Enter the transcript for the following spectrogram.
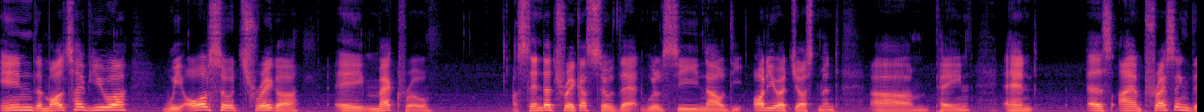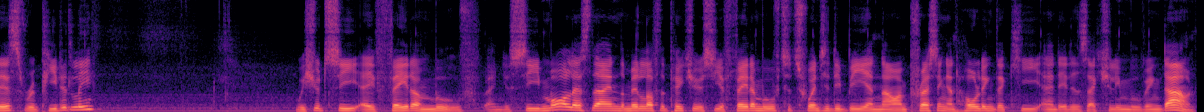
in the multi-viewer, we also trigger a macro, a sender trigger, so that we'll see now the audio adjustment um, pane. And as I am pressing this repeatedly, we should see a fader move. And you see more or less there in the middle of the picture, you see a fader move to 20 dB and now I'm pressing and holding the key and it is actually moving down.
